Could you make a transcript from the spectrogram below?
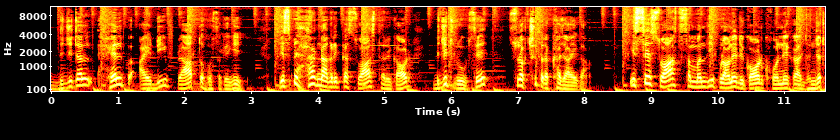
डिजिटल हेल्प आईडी प्राप्त हो सकेगी, जिसमें हर नागरिक का स्वास्थ्य रिकॉर्ड डिजिट रूप से सुरक्षित रखा जाएगा। इससे स्वास्थ्य संबंधी पुराने रिकॉर्ड खोलने का झंझट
